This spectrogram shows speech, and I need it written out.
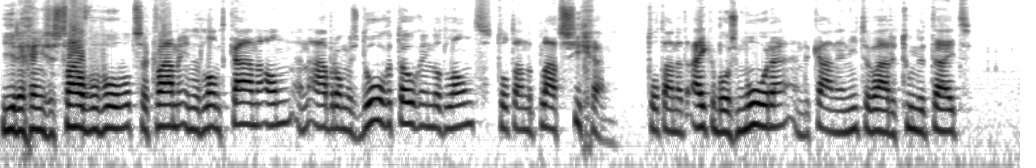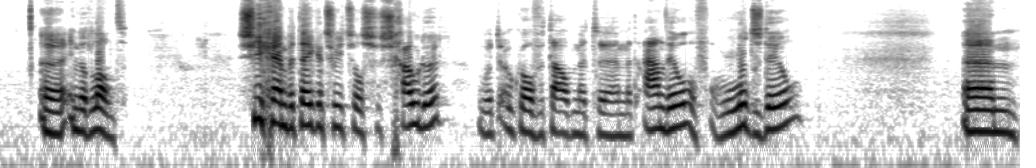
Hier in Genesis 12 bijvoorbeeld, ze kwamen in het land Canaan en Abraham is doorgetogen in dat land tot aan de plaats Sichem. Tot aan het eikenbos Moren en de Canaanieten waren toen de tijd uh, in dat land. Sichem betekent zoiets als schouder, wordt ook wel vertaald met, uh, met aandeel of lotsdeel. Um,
